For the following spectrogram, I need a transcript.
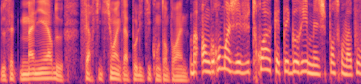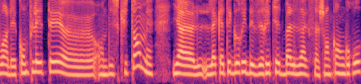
de cette manière de faire fiction avec la politique contemporaine? Bah, En gros, moi j'ai vu trois catégories, mais je pense qu'on va pouvoir les compléter en discutant. Mais il y a la catégorie des héritiers de Balzac, sachant qu'en gros,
